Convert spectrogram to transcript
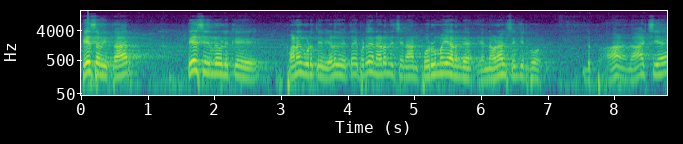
பேச வைத்தார். பேசுகின்றவர்களுக்கு பணம் கொடுத்து எழுத வைத்தார். இப்படி தான் நடந்துச்சு. நான் பொறுமையாக இருந்தேன். என்ன வேணாலும் செஞ்சுட்டு போ. இந்த ஆ- ஆட்சியை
